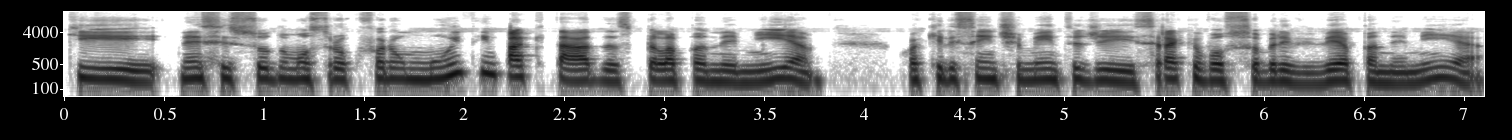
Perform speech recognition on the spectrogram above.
que, nesse estudo mostrou que foram muito impactadas pela pandemia, com aquele sentimento de: "Será que eu vou sobreviver à pandemia?",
